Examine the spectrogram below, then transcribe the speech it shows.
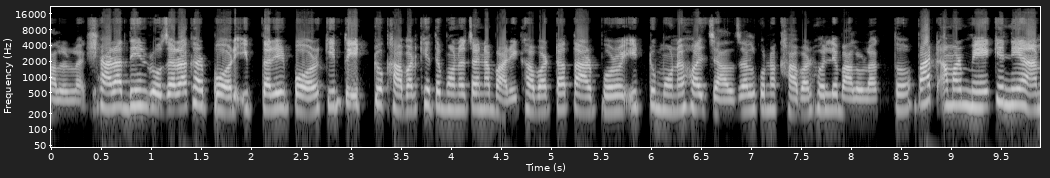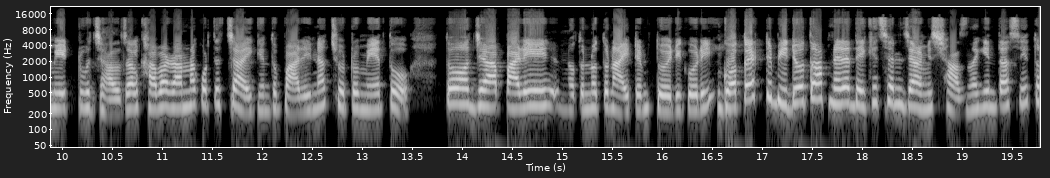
ভালো লাগে। সারা দিন রোজা রাখার পর ইফতারির পর কিন্তু একটু খাবার খেতে মনে চায় না বাড়ি খাবারটা তারপর একটু মনে হয় জাল জাল কোনো খাবার হলে ভালো লাগতো। বাট আমার মেয়েকে নিয়ে আমি একটু জাল জাল খাবার রান্না করতে চাই, কিন্তু পারি না, ছোট মেয়ে তো। তো যা পারি, নতুন নতুন আইটেম তৈরি করি। গত একটা ভিডিও তো আপনারা দেখেছেন যে আমি সাজনা কিনতাছি, তো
